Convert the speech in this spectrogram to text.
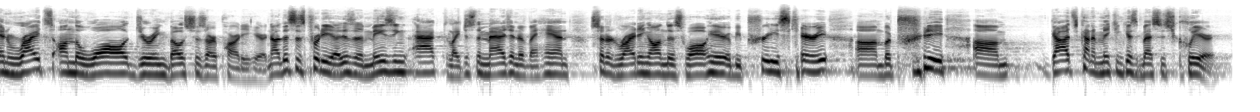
and writes on the wall during Belshazzar party here. Now, this is pretty, uh, this is an amazing act. Like, just imagine if my hand started writing on this wall here, it'd be pretty scary, um, but pretty, um, God's kind of making his message clear.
